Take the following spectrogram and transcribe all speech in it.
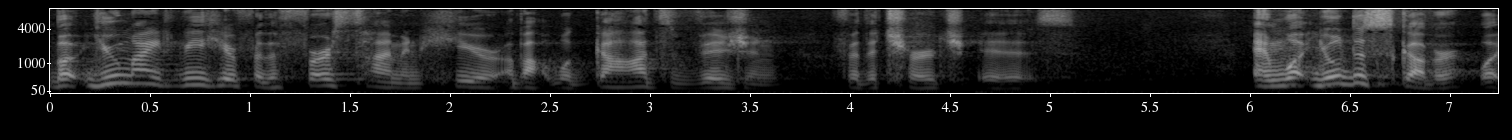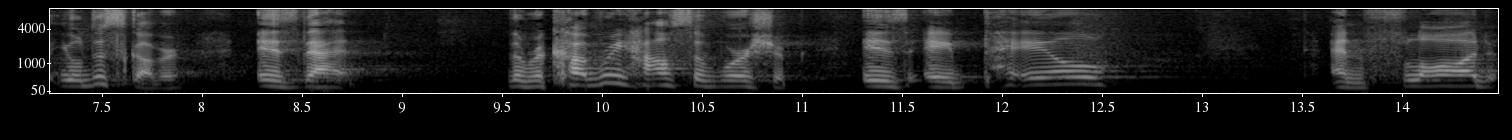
But you might be here for the first time and hear about what God's vision for the church is. And what you'll discover, what you'll discover is that the Recovery House of Worship is a pale and flawed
